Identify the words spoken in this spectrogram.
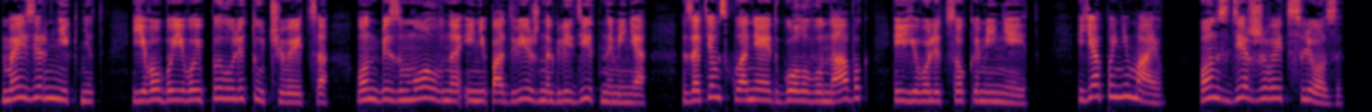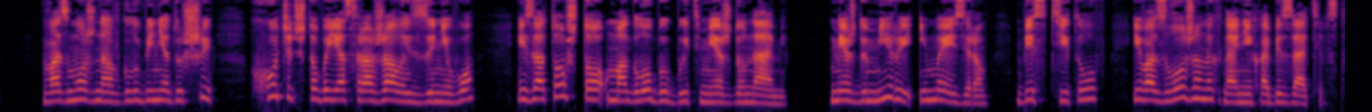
Мейзер никнет, его боевой пыл улетучивается, он безмолвно и неподвижно глядит на меня, затем склоняет голову на бок, и его лицо каменеет. Я понимаю, он сдерживает слезы. Возможно, в глубине души хочет, чтобы я сражалась за него и за то, что могло бы быть между нами, между Мирой и Мейзером, без титулов и возложенных на них обязательств.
